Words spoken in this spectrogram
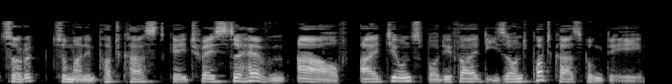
zurück zu meinem Podcast Gateways to Heaven auf iTunes, Spotify, Deezer und Podcast.de.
